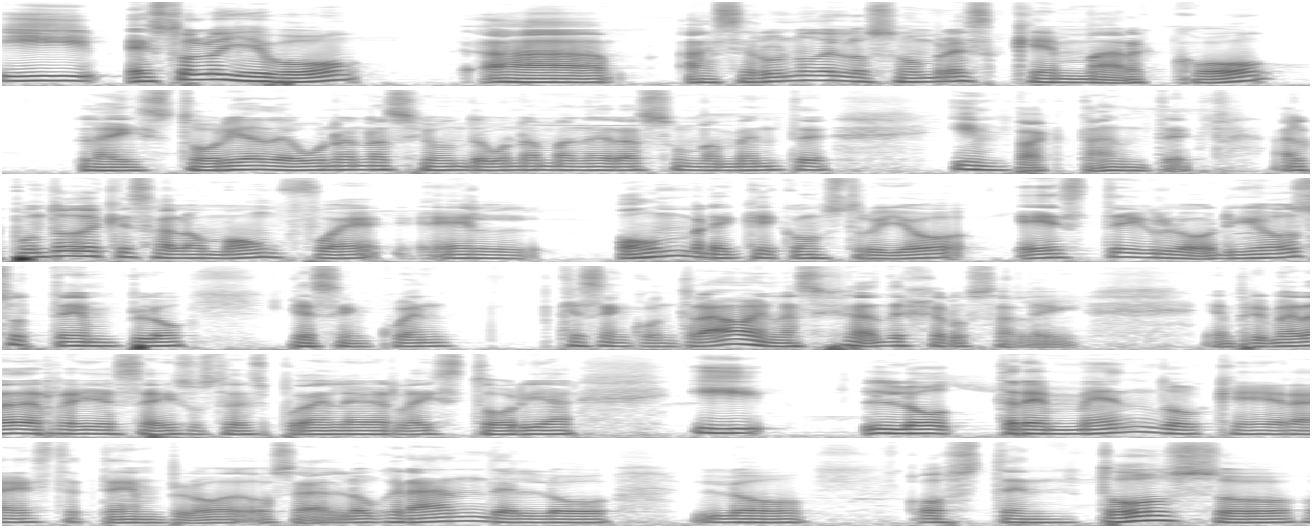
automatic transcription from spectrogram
Y esto lo llevó a, a ser uno de los hombres que marcó la historia de una nación de una manera sumamente impactante, al punto de que Salomón fue el hombre que construyó este glorioso templo que se que se encontraba en la ciudad de Jerusalén. En Primera de Reyes 6 ustedes pueden leer la historia y lo tremendo que era este templo, o sea, lo grande, lo, lo ostentoso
